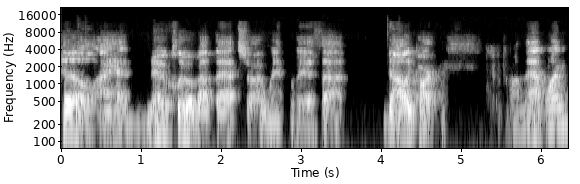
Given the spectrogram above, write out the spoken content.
pill, I had no clue about that, so I went with uh, Dolly Parton on that one.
